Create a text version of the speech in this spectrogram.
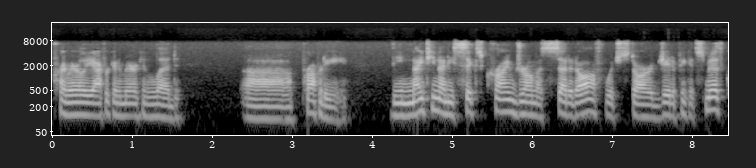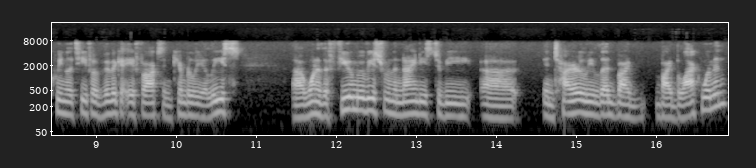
primarily African American led uh, property. The 1996 crime drama Set It Off, which starred Jada Pinkett Smith, Queen Latifah, Vivica A. Fox, and Kimberly Elise. Uh, one of the few movies from the 90s to be uh, entirely led by by black women,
